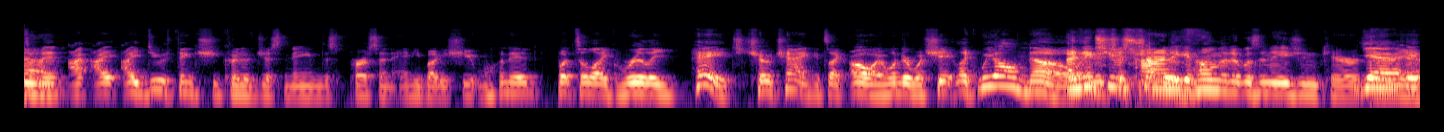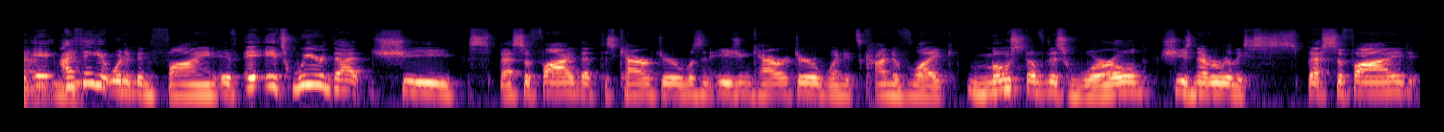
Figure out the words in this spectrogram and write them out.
sentiment. I, I I do think she could have just named this person anybody she wanted, but to like really, hey, it's Cho Chang. It's like, oh, I wonder what she like. We all know. I think she was trying to of- get home that it was an Asian character. Yeah, It, it, I think it would have been fine if it, it's weird that she specified that this character was an Asian character when it's kind of like most of this world she's never really specified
